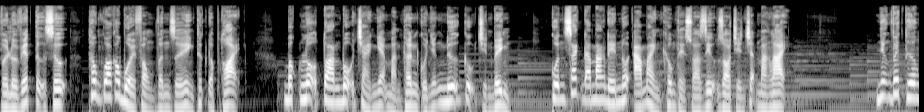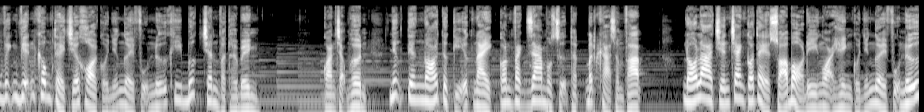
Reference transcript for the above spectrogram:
Với lối viết tự sự, thông qua các buổi phỏng vấn dưới hình thức độc thoại, bộc lộ toàn bộ trải nghiệm bản thân của những nữ cựu chiến binh. Cuốn sách đã mang đến nỗi ám ảnh không thể xóa dịu do chiến trận mang lại. Những vết thương vĩnh viễn không thể chữa khỏi của những người phụ nữ khi bước chân vào thời bình. Quan trọng hơn, những tiếng nói từ ký ức này còn vạch ra một sự thật bất khả xâm phạm. Đó là chiến tranh có thể xóa bỏ đi ngoại hình của những người phụ nữ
